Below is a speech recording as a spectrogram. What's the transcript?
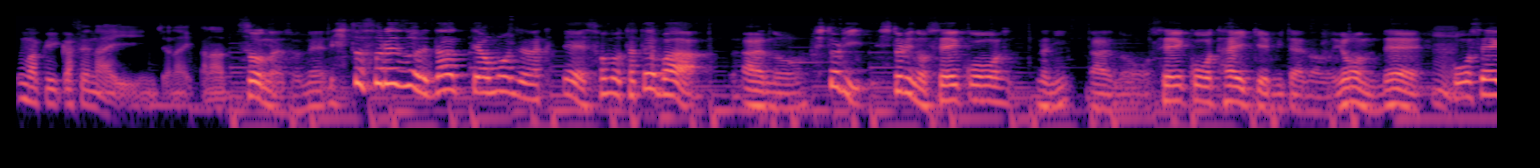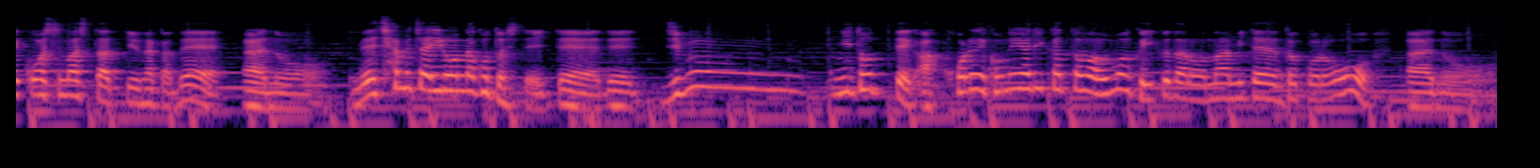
うまく活かせないんじゃないかな。そうなんですよね。人それぞれだって思うんじゃなくて、その例えば、あの一人一人の成功何？あの成功体験みたいなのを読んで、うん。こう成功しましたっていう中であのめちゃめちゃいろんなことしていてで自分にとってあこれこのやり方はうまくいくだろうなみたいなところをあの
